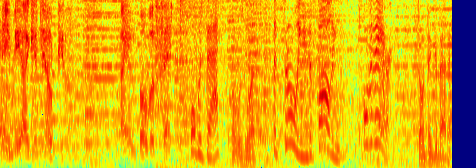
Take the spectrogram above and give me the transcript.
Maybe I can help you. I Boba Fett. What was that? What was what? The throwing and the falling. Over there. Don't think about it.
